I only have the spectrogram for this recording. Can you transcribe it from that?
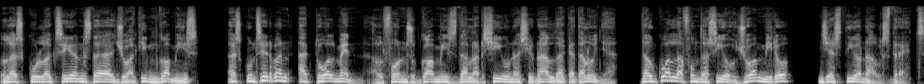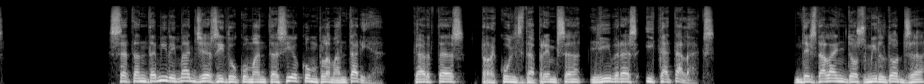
Les col·leccions de Joaquim Gomis es conserven actualment al Fons Gomis de l'Arxiu Nacional de Catalunya, del qual la Fundació Joan Miró gestiona els drets. 70.000 imatges i documentació complementària, cartes, reculls de premsa, llibres i catàlegs. Des de l'any 2012,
